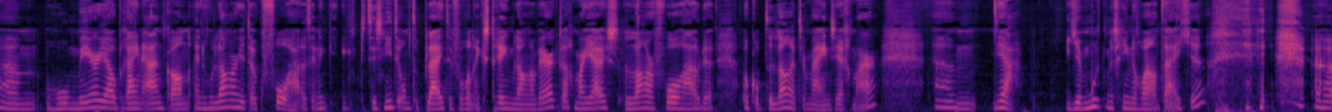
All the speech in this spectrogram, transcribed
um, hoe meer jouw brein aan kan en hoe langer je het ook volhoudt. En ik, het is niet om te pleiten voor een extreem lange werkdag, maar juist langer volhouden, ook op de lange termijn, zeg maar. Um, ja, je moet misschien nog wel een tijdje uh,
